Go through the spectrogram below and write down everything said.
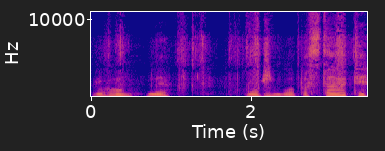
Кругом, де можна було поставити.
